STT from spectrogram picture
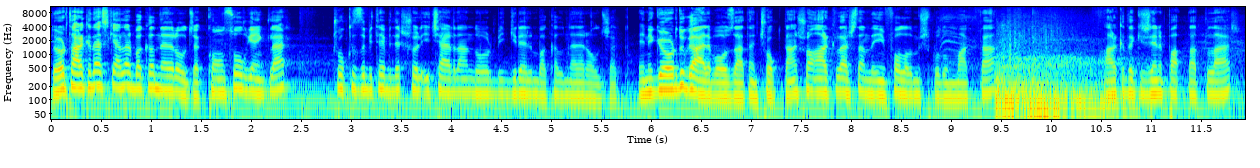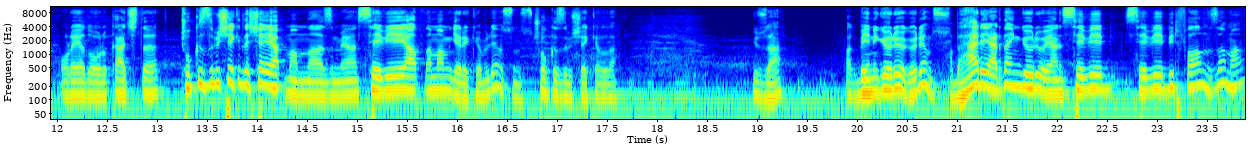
Dört arkadaş geldiler bakalım neler olacak. Konsol gankler çok hızlı bitebilir. Şöyle içeriden doğru bir girelim bakalım neler olacak. Beni gördü galiba o zaten çoktan. Şu an arkadaşlarım da infolamış bulunmakta. Arkadaki jeni patlattılar. Oraya doğru kaçtı. Çok hızlı bir şekilde şey yapmam lazım ya. Seviyeye atlamam gerekiyor biliyor musunuz? Çok hızlı bir şekilde. Güzel. Bak beni görüyor görüyor musun? Abi her yerden görüyor yani seviye seviye 1 falanız ama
